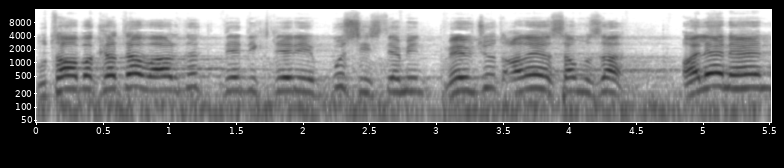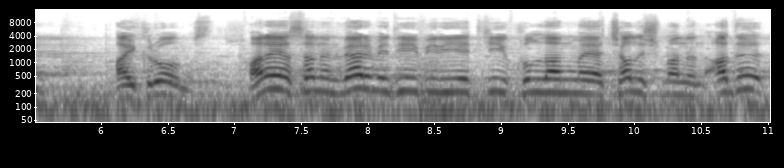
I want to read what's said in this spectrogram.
mutabakata vardık dedikleri bu sistemin mevcut anayasamıza alenen aykırı olmasıdır. Anayasanın vermediği bir yetkiyi kullanmaya çalışmanın adı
